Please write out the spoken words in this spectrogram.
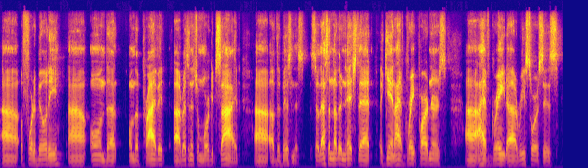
uh, affordability uh, on the on the private uh, residential mortgage side uh, of the business. So that's another niche that, again, I have great partners, I have great resources,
